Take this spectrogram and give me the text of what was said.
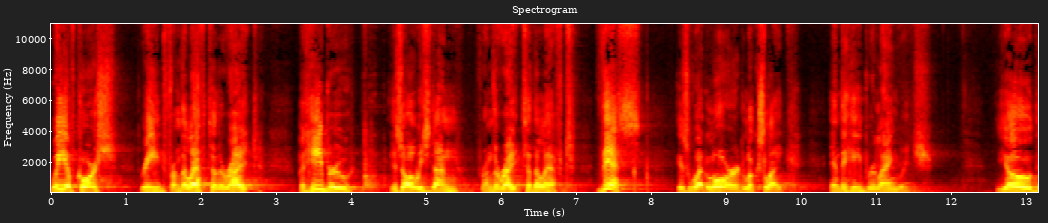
We, of course, read from the left to the right, but Hebrew is always done from the right to the left. This is what Lord looks like in the Hebrew language. Yod,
